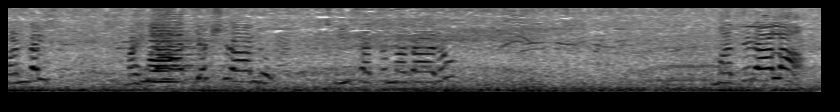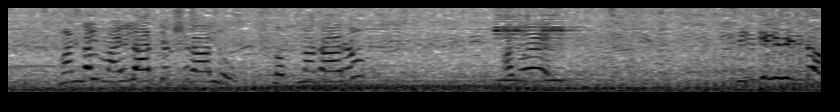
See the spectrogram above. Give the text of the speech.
మండల్ మహిళా అధ్యక్షురాలు ఈ సత్తమ్మ గారు మధ్యరాల మండల్ మహిళా అధ్యక్షురాలు స్వప్న గారు అదే single window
